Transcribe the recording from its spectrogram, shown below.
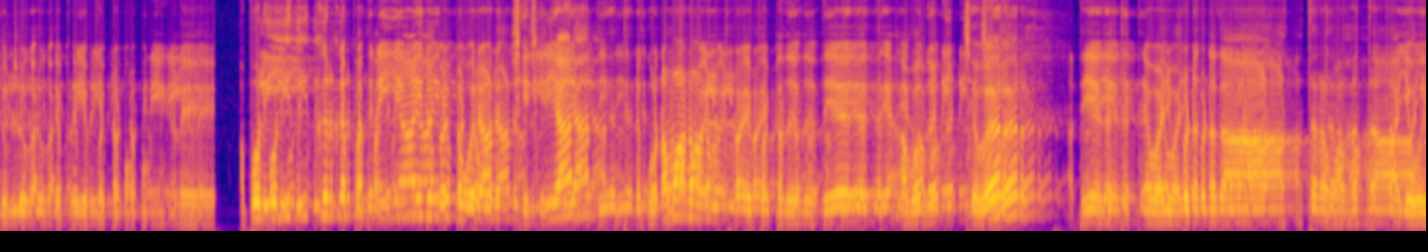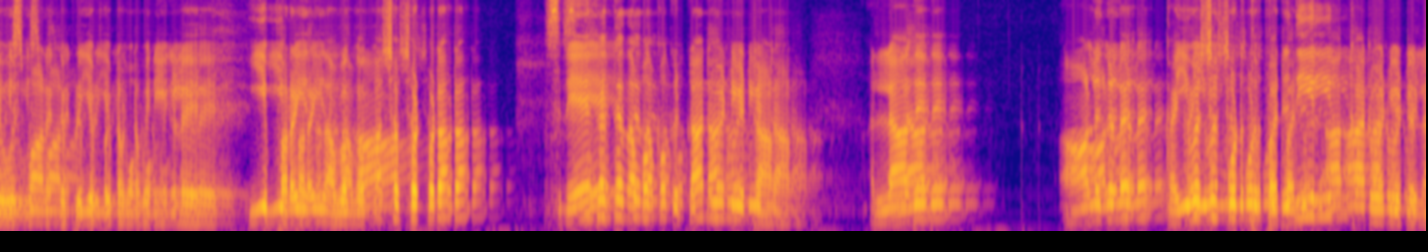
ചൊല്ലുക എന്റെ പ്രിയപ്പെട്ട മോമിനികളെ അപ്പോൾ ഈ ദിക്കറിന്റെ പതിനയ്യായിരം വട്ടം ഒരാൾ ചെല്ലിയാൽ അദ്ദേഹത്തിന്റെ ഗുണമാണ് അഭിപ്രായപ്പെട്ടത്. അദ്ദേഹത്തെ അവഗണിച്ചവർ അദ്ദേഹത്തിന്റെ വഴിപ്പെടുന്നതാണ്. അത്ര മഹത്തായ ഒരു ഉസ്മാനിന്റെ പ്രിയപ്പെട്ട മോമിനികളെ ഈ പറയുന്ന അവകാശപ്പെട്ട സ്നേഹത്തെ നമുക്ക് കിട്ടാൻ വേണ്ടിയിട്ടാണ്. അല്ലാതെ ആളുകളെ കൈവശം കൊടുത്ത് പരിധിയിൽ ആക്കാൻ വേണ്ടിയിട്ടില്ല.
